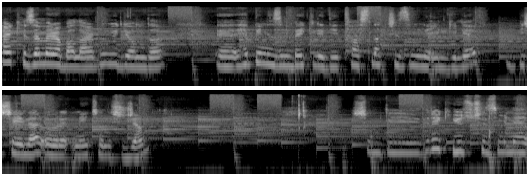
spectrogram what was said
Herkese merhabalar. Bu videomda e, hepinizin beklediği taslak çizimle ilgili bir şeyler öğretmeye çalışacağım. Şimdi direkt yüz çizimine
